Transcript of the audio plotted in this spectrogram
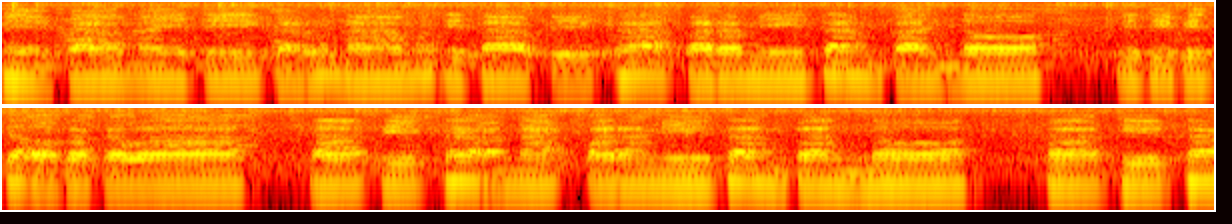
เมตตาไมตรีกรุณามุติตาเปกขาปารมีสัมปันโนอิติปิโสภะคะวาปาติฆานะปารมีสัมปันโนปาติฆา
